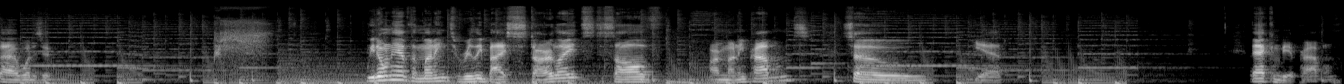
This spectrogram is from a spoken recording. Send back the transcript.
uh, what is it? We don't have the money to really buy starlights to solve our money problems. So, yeah, that can be a problem.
